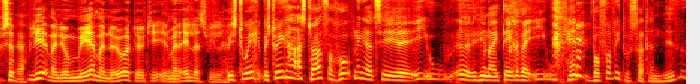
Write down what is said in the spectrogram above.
så ja. bliver man jo mere manøvredygtig, end man ellers ville have. Hvis du ikke, hvis du ikke har større forhåbninger til EU, uh, Henrik Dahl, hvad EU kan, hvorfor vil du så dernede?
